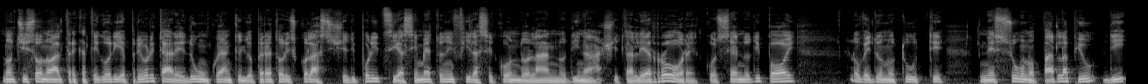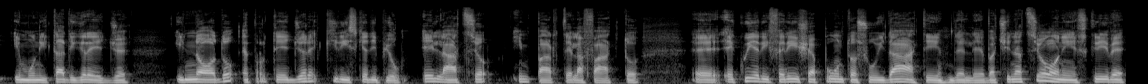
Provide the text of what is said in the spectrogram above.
Non ci sono altre categorie prioritarie dunque anche gli operatori scolastici e di polizia si mettono in fila secondo l'anno di nascita. L'errore col senno di poi lo vedono tutti, nessuno parla più di immunità di gregge. Il nodo è proteggere chi rischia di più e il Lazio in parte l'ha fatto eh, e qui riferisce appunto sui dati delle vaccinazioni, scrive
